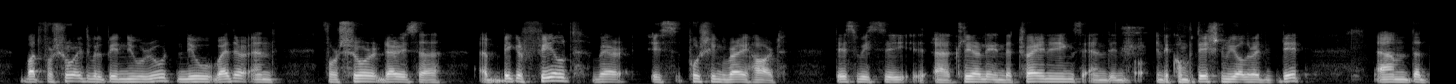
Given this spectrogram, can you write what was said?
but for sure, it will be a new route, new weather, and for sure there is a a bigger field where is pushing very hard. This we see uh, clearly in the trainings and in, in the competition we already did. Um, that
